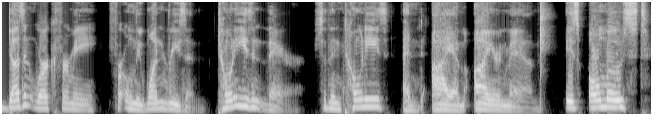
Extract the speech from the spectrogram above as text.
doesn't work for me for only one reason. Tony isn't there. So then Tony's and I am Iron Man is almost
